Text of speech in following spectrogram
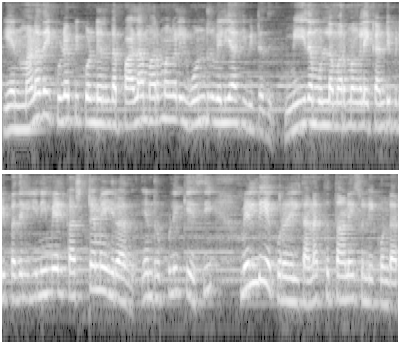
என் மனதை குழப்பிக் கொண்டிருந்த பல மர்மங்களில் ஒன்று வெளியாகிவிட்டது. மீதமுள்ள மர்மங்களை கண்டுபிடிப்பதில் இனிமேல் கஷ்டமே இராது என்று புலிகேசி மெல்லிய குரலில் தனக்குத்தானே சொல்லிக் கொண்டார்.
